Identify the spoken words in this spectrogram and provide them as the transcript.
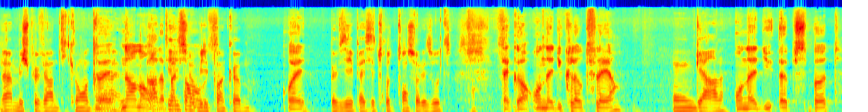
Non, mais je peux faire un petit commentaire. Ouais. Non, non, on n'a pas le sur temps. bill.com. Ouais, Vous avez passé trop de temps sur les autres. d'accord. On a du Cloudflare, On garde, on a du HubSpot.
